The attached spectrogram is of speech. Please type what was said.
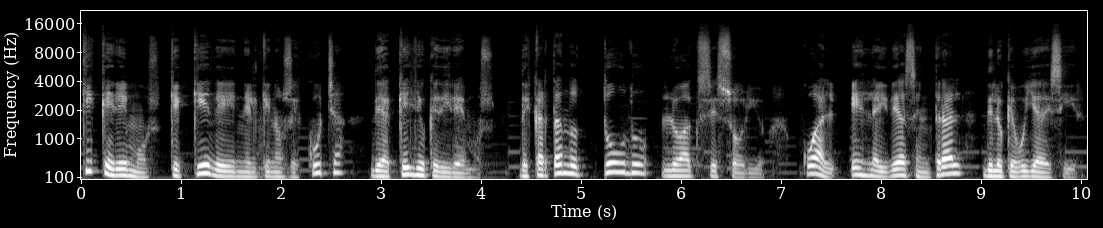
¿Qué queremos que quede en el que nos escucha de aquello que diremos? Descartando todo lo accesorio. ¿Cuál es la idea central de lo que voy a decir?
